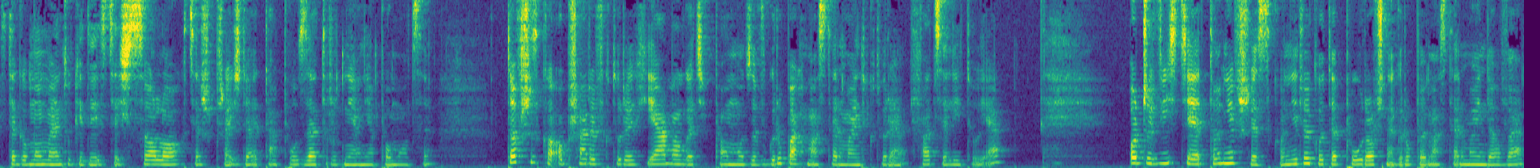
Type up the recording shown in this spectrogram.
z tego momentu, kiedy jesteś solo, chcesz przejść do etapu zatrudniania pomocy. To wszystko obszary, w których ja mogę Ci pomóc w grupach mastermind, które facylituję Oczywiście to nie wszystko, nie tylko te półroczne grupy mastermindowe.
